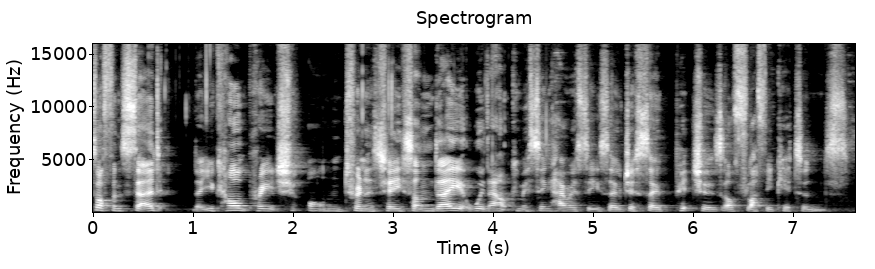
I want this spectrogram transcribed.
It's often said that you can't preach on Trinity Sunday without committing heresy, so just so pictures of fluffy kittens.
